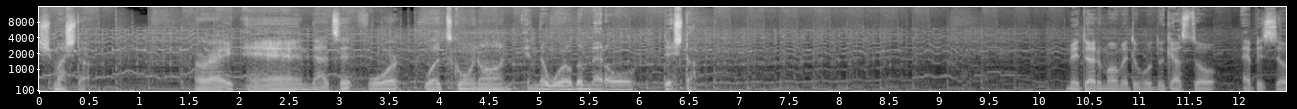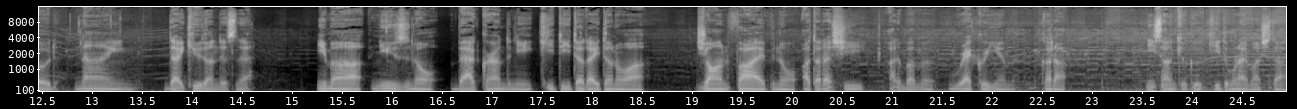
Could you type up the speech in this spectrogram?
しました。Alright, and that's it for what's going on in the world of metal でした。メタルマメトポッドキャストエピソード9第9弾ですね。今、ニュースのバックグラウンドに聴いていただいたのは、ジョン・ファイブの新しいアルバム Requiem から2、3曲聴いてもらいました。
